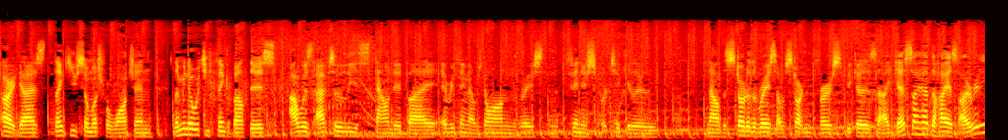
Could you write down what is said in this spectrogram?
Alright guys, thank you so much for watching. Let me know what you think about this. I was absolutely astounded by everything that was going on in the race, and the finish particularly. Now, the start of the race, I was starting first because I guess I had the highest iRating?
